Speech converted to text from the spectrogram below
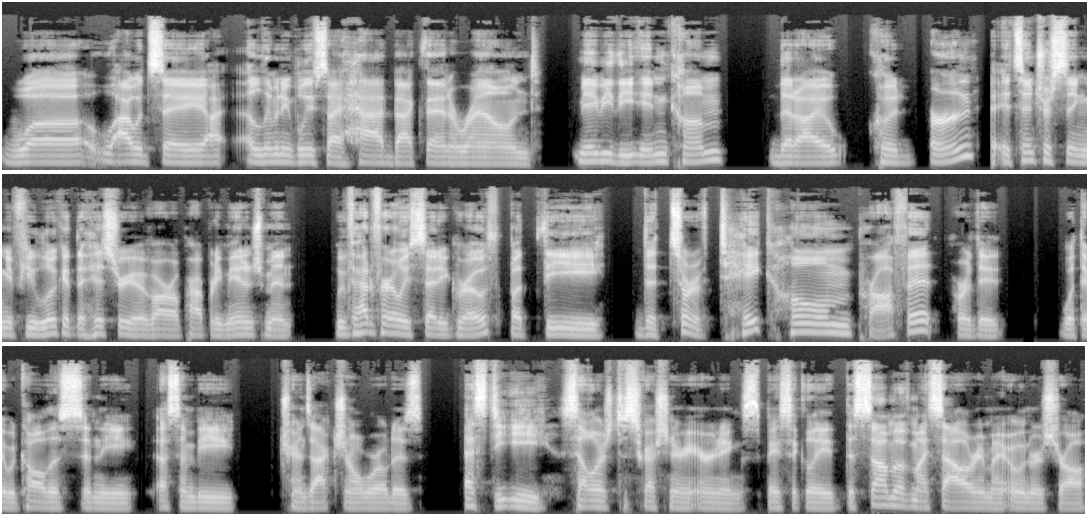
I would say limiting beliefs I had back then around maybe the income that I could earn. It's interesting if you look at the history of RL property management, we've had fairly steady growth, but the the sort of take home profit or the what they would call this in the SMB transactional world is SDE, seller's discretionary earnings, basically the sum of my salary and my owner's draw.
